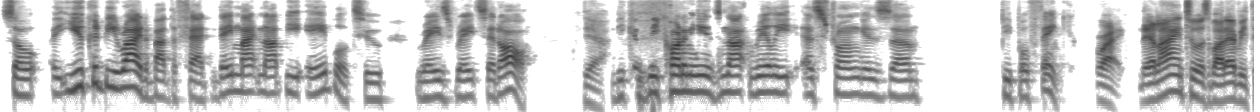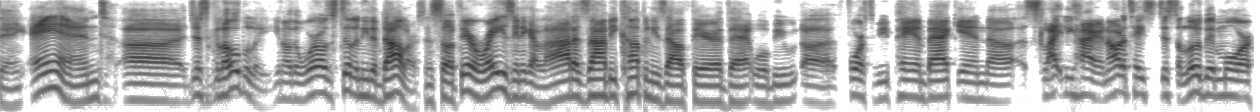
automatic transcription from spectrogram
so uh, you could be right about the fed they might not be able to raise rates at all yeah because the economy is not really as strong as um, people think. Right. They're lying to us about everything. And uh just globally, you know, the world's still in need of dollars. And so if they're raising, they got a lot of zombie companies out there that will be uh forced to be paying back in uh slightly higher. And all it takes is just a little bit more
